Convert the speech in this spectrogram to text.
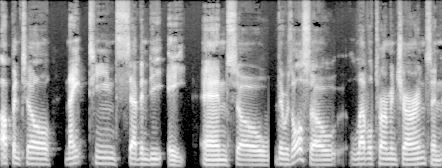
up until 1978. And so there was also level term insurance and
